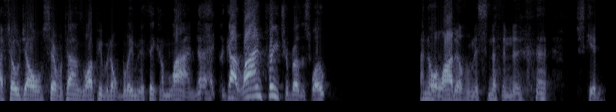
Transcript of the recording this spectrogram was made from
I've told y'all several times, a lot of people don't believe me. They think I'm lying. I got a lying preacher, Brother Swope. I know a lot of them. It's nothing new. Just kidding.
